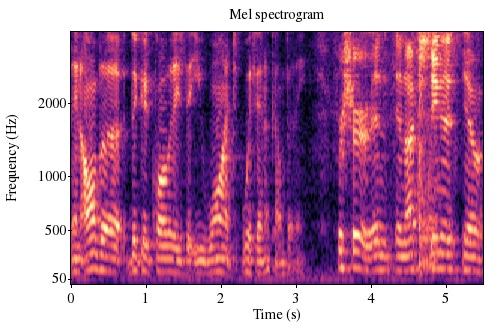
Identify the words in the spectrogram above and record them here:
and all the, the good qualities that you want within a company For sure, and and I've seen it. You know,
